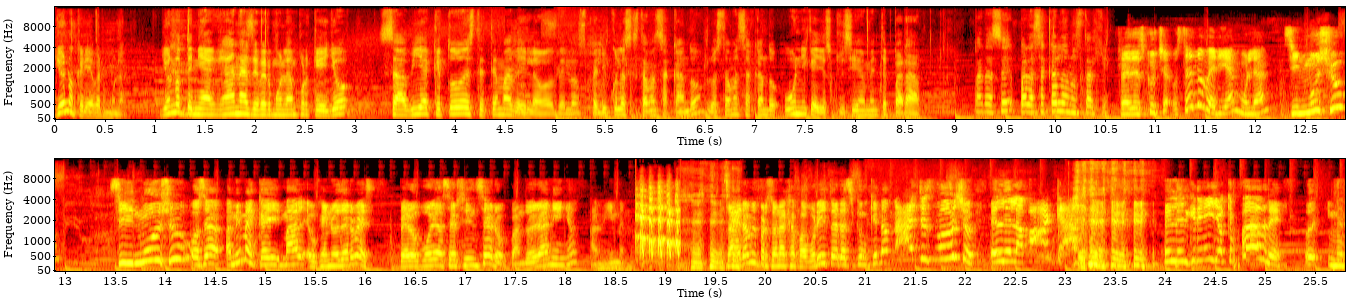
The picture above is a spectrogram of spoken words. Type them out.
Yo no quería ver Mulan. Yo no tenía ganas de ver Mulan porque yo sabía que todo este tema de, lo- de las películas que estaban sacando, lo estaban sacando única y exclusivamente para, para, sacar la nostalgia. Fred, escucha, ¿usted lo vería, Mulan? ¿Sin Mushu? ¿Sin Mushu? O sea, a mí me cae mal Eugenio Derbez, pero voy a ser sincero, cuando era niño, a mí me... O sea, era mi personaje favorito, era así como que no manches Mushu, el de la vaca, el del grillo, qué padre. Y me,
